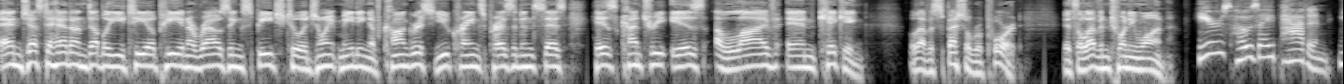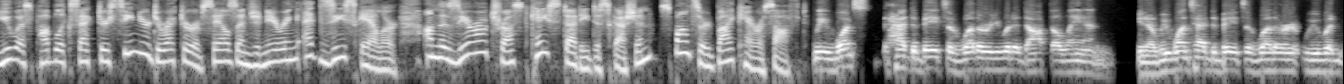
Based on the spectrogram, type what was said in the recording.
And just ahead on WTOP, in a rousing speech to a joint meeting of Congress, Ukraine's president says his country is alive and kicking. We'll have a special report. It's 1121. Here's Jose Padin, U.S. Public Sector Senior Director of Sales Engineering at Zscaler, on the Zero Trust case study discussion sponsored by Carahsoft. We once had debates of whether we would adopt a LAN you know, we once had debates of whether we would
